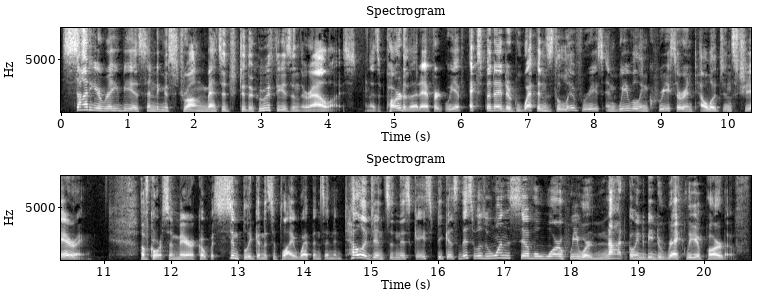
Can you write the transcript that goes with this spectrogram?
Saudi Arabia is sending a strong message to the Houthis and their allies. As a part of that effort, we have expedited weapons deliveries and we will increase our intelligence sharing. Of course, America was simply going to supply weapons and intelligence in this case because this was one civil war we were not going to be directly a part of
